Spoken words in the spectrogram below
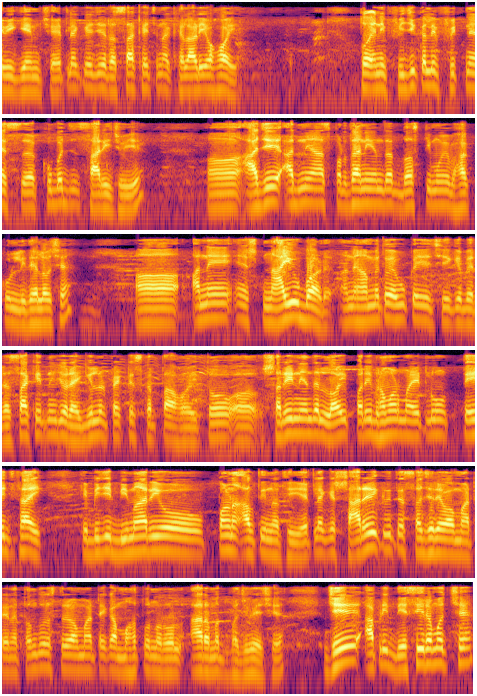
એવી ગેમ છે. એટલે કે જે રસાખેંચના ખેલાડીઓ હોય, તો એની ફિઝિકલી ફિટનેસ ખૂબ જ સારી જોઈએ. આજે, આજની આ સ્પર્ધાની અંદર દસ ટીમોએ ભાગ કુલ લીધેલો છે. અને સ્નાયુ બળ અને અમે તો એવું કહીએ છીએ કે ભાઈ રસાખેતની જો રેગ્યુલર પ્રેક્ટિસ કરતા હોય તો શરીરની અંદર લોહી પરિભ્રમણમાં એટલું તેજ થાય કે બીજી બીમારીઓ પણ આવતી નથી. એટલે કે શારીરિક રીતે સજ્જ રહેવા માટે અને તંદુરસ્ત રહેવા માટે એક આ મહત્વનો રોલ આ રમત ભજવે છે. જે આપણી દેશી રમત છે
